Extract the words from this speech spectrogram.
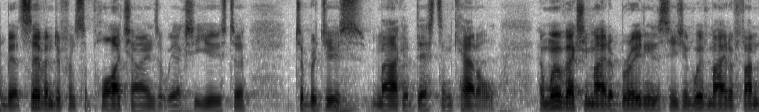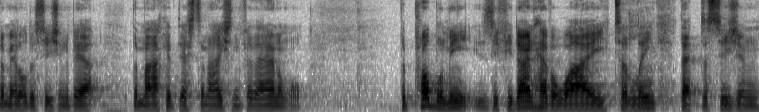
about seven different supply chains that we actually use to, to produce market destined cattle. And when we've actually made a breeding decision, we've made a fundamental decision about the market destination for that animal. The problem is, if you don't have a way to link that decision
